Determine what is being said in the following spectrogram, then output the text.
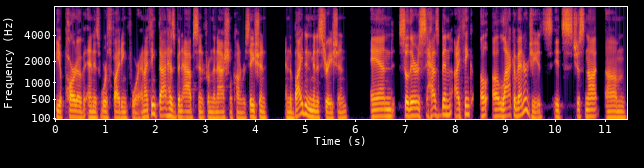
be a part of and is worth fighting for. And I think that has been absent from the national conversation and the Biden administration. And so there's has been, I think, a, a lack of energy. It's it's just not um,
